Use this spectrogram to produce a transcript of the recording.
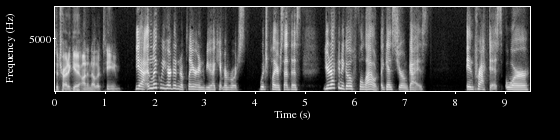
to try to get on another team. Yeah, and like we heard in a player interview, I can't remember which which player said this. You're not going to go full out against your own guys in practice or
